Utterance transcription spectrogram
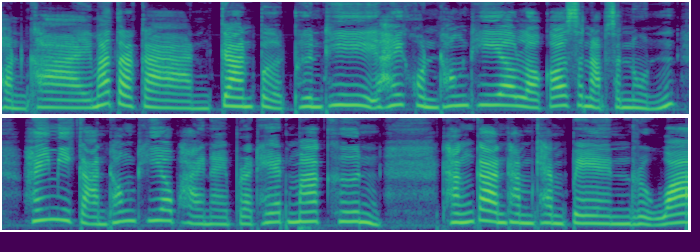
ผ่อนคลายมาตรการ การเปิดพื้นที่ให้คนท่องเที่ยวแล้วก็สนับสนุนให้มีการท่องเที่ยวภายในประเทศมากขึ้น ทั้งการทำแคมเปญหรือว่า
